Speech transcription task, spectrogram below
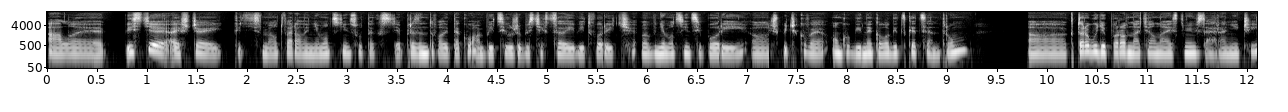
Ale vy ste, a ešte aj keď sme otvárali nemocnicu, tak ste prezentovali takú ambíciu, že by ste chceli vytvoriť v nemocnici Bory špičkové onkoginekologické centrum, ktoré bude porovnateľné aj s tými v zahraničí.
